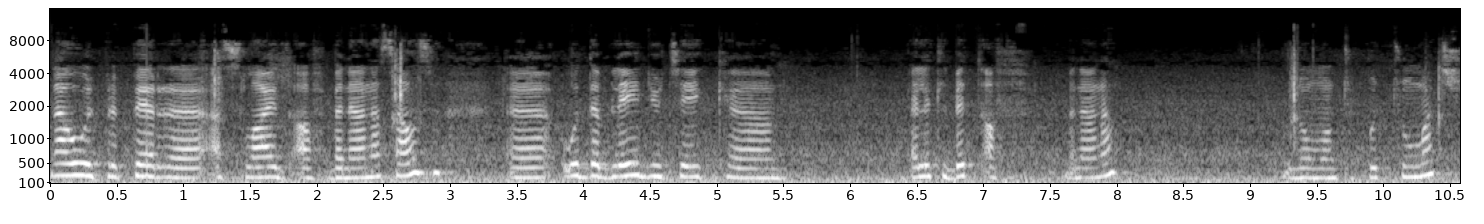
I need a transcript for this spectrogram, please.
Now we'll prepare uh, a slide of banana cells. Uh, with the blade you take uh, a little bit of banana. You don't want to put too much.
